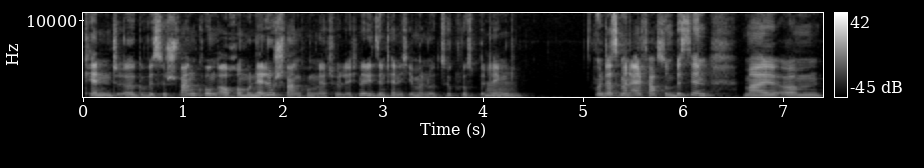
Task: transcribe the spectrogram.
kennt äh, gewisse Schwankungen, auch hormonelle Schwankungen natürlich. Ne? Die sind ja nicht immer nur zyklusbedingt. Hm. Und dass man einfach so ein bisschen mal ähm,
